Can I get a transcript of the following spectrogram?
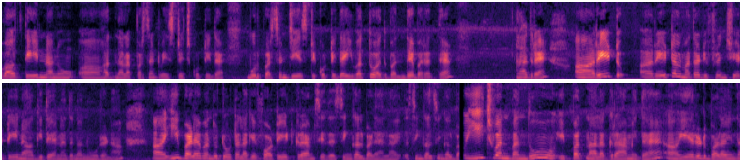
ಅವತ್ತೇನು ನಾನು ಹದಿನಾಲ್ಕು ಪರ್ಸೆಂಟ್ ವೇಸ್ಟೇಜ್ ಕೊಟ್ಟಿದ್ದೆ, ಮೂರು ಪರ್ಸೆಂಟ್ ಜಿ ಎಸ್ ಟಿ ಕೊಟ್ಟಿದ್ದೆ, ಇವತ್ತು ಅದು ಬಂದೇ ಬರುತ್ತೆ. ಆದರೆ ರೇಟು ರೇಟಲ್ಲಿ ಮಾತ್ರ ಡಿಫ್ರೆನ್ಷಿಯೇಟ್ ಏನಾಗಿದೆ ಅನ್ನೋದನ್ನು ನೋಡೋಣ. ಈ ಬಳೆ ಬಂದು ಟೋಟಲ್ ಆಗಿ ಫಾರ್ಟಿ ಏಯ್ಟ್ ಗ್ರಾಮ್ಸ್ ಇದೆ ಸಿಂಗಲ್ ಬಳೆ ಅಲ್ಲ ಸಿಂಗಲ್ ಸಿಂಗಲ್ ಬಳೆ. ಈಚ್ ಒನ್ ಬಂದು ಇಪ್ಪತ್ನಾಲ್ಕು ಗ್ರಾಮ್ ಇದೆ. ಎರಡು ಬಳೆಯಿಂದ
